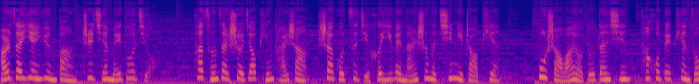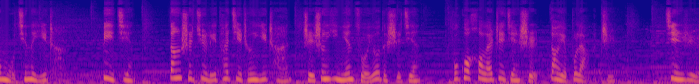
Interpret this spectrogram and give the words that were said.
而在验孕棒之前没多久，她曾在社交平台上晒过自己和一位男生的亲密照片，不少网友都担心他会被骗走母亲的遗产，毕竟。当时距离他继承遗产只剩一年左右的时间，不过后来这件事倒也不了了之。近日，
